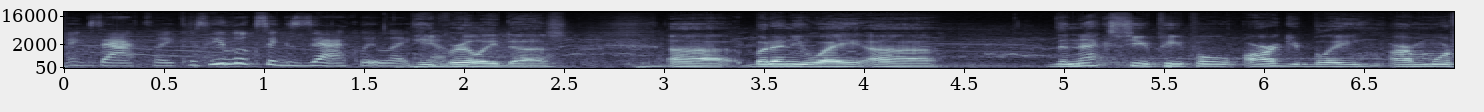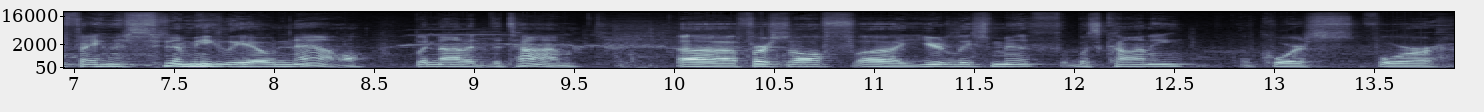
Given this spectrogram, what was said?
Exactly, because he looks exactly like He him. really does. Uh, but anyway, uh, the next few people arguably are more famous than Emilio now, but not at the time. Uh, first off, uh, Yeardley Smith was Connie, of course, for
